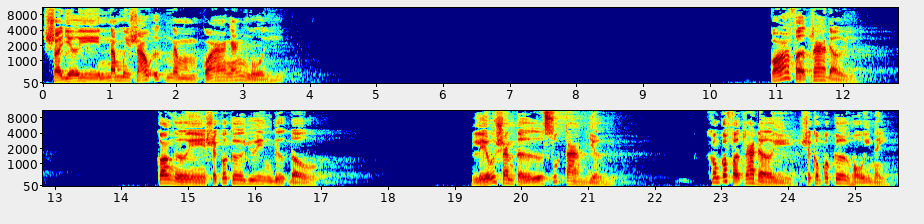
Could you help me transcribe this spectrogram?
So với 56 ức năm quá ngắn ngủi. Có Phật ra đời, Con người sẽ có cơ duyên được độ. Liễu sanh tử xuất tam giới, Không có Phật ra đời Sẽ không có cơ hội này.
